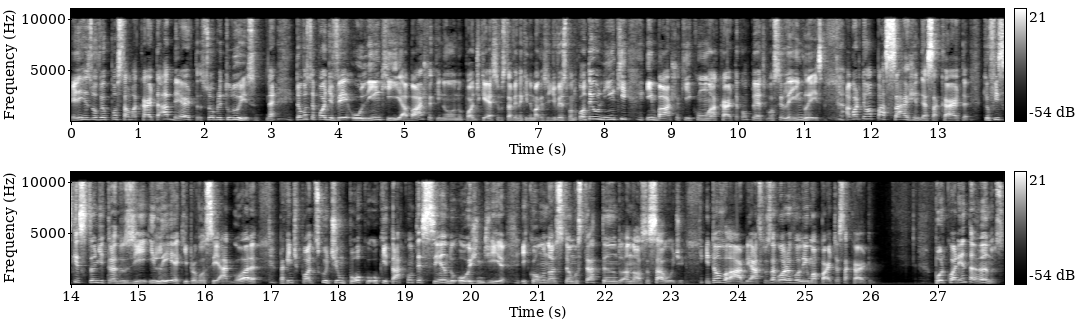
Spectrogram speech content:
ele resolveu postar uma carta aberta sobre tudo isso, né? Então você pode ver o link abaixo aqui no, no podcast, você está vendo aqui no magazinedeves.com, tem o link embaixo aqui com a carta completa para você ler em inglês. Agora tem uma passagem dessa carta que eu fiz questão de traduzir e ler aqui para você agora, para que a gente possa discutir um pouco o que está acontecendo hoje em dia e como nós estamos tratando a nossa saúde. Então vou lá, abre aspas, agora eu vou ler uma parte dessa carta. Por 40 anos,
